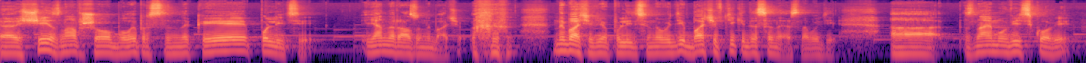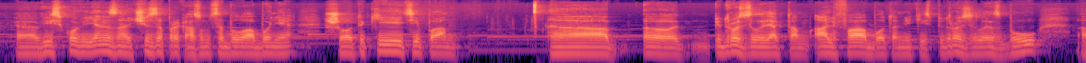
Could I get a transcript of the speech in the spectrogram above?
Е, Ще я знав, що були представники поліції. Я ні разу не бачив. Не бачив я поліцію на воді, бачив тільки ДСНС на воді. Знаємо військові. Е, Військові, я не знаю, чи за приказом це було або ні, що такі, типа, е, підрозділи, як там Альфа або там якісь підрозділи СБУ, е,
